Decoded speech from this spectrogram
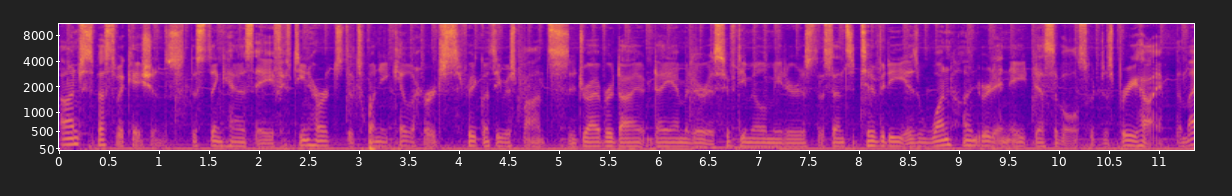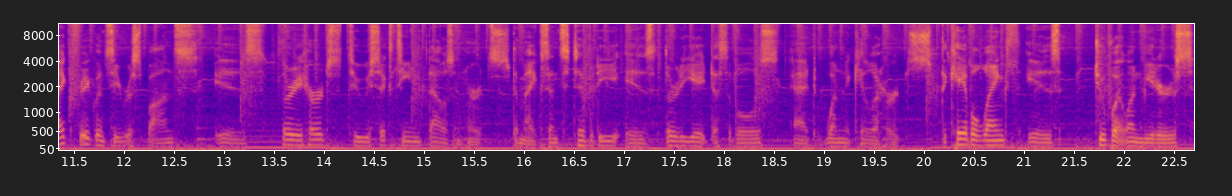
On to specifications. This thing has a 15 Hz to 20 kHz frequency response. The driver di diameter is 50 millimeters. The sensitivity is 108 decibels, which is pretty high. The mic frequency response is 30 Hz to 16,000 Hz. The mic sensitivity is 38 decibels at 1 kilohertz. The cable length is 2.1 meters.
